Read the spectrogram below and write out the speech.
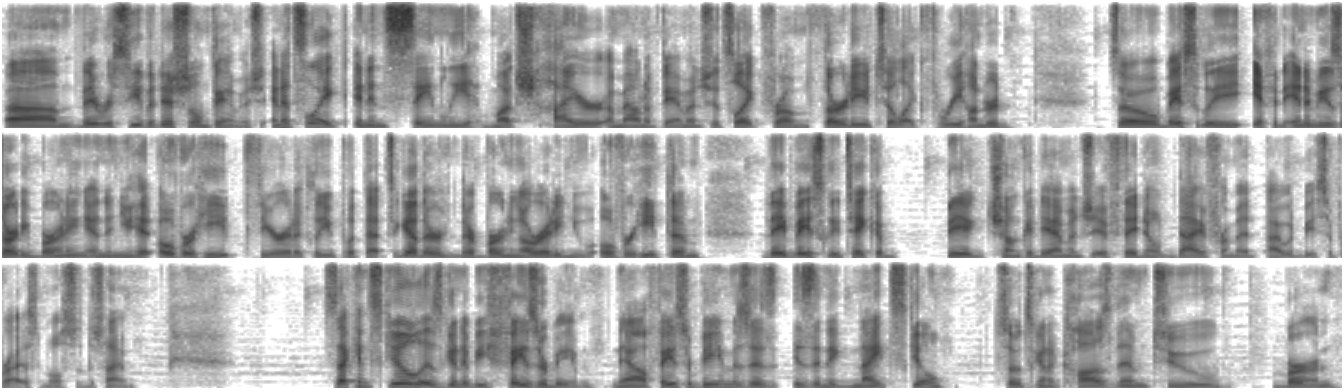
um, they receive additional damage. And it's like an insanely much higher amount of damage. It's like from 30 to like 300. So basically, if an enemy is already burning and then you hit overheat, theoretically you put that together, they're burning already and you overheat them, they basically take a big chunk of damage if they don't die from it. I would be surprised most of the time. Second skill is going to be Phaser Beam. Now, Phaser Beam is, is, is an ignite skill, so it's going to cause them to burn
